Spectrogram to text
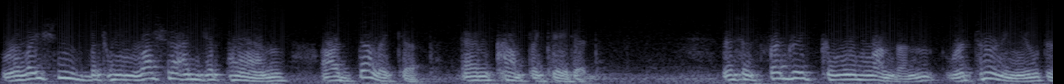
relations between Russia and Japan are delicate and complicated. This is Frederick Kuh in London, returning you to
